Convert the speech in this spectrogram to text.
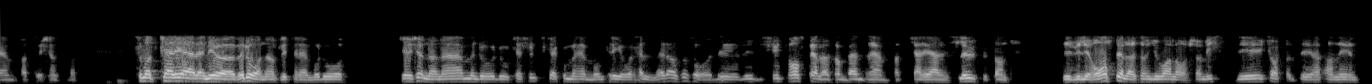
fem för att det känns som att, som att karriären är över då när han flyttar hem och då kan jag känna, nej men då, då kanske du inte ska komma hem om tre år heller. Alltså så. Det, vi ska inte ha spelare som vänder hem för att karriären är slut, utan vi vill ju ha spelare som Johan Larsson. Visst, det är klart att det, han är en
